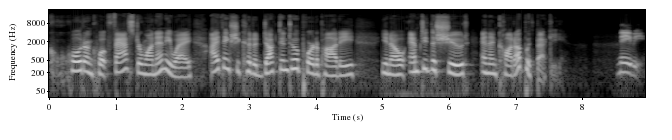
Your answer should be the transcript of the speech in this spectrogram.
quote unquote faster one anyway, I think she could have ducked into a porta potty, you know, emptied the chute and then caught up with Becky. Maybe,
